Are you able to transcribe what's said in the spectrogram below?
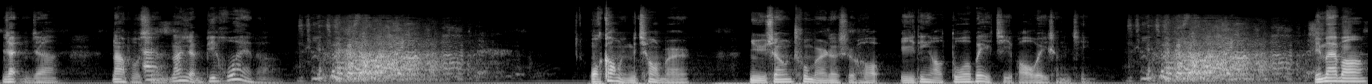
忍着，那不行，嗯那忍憋坏了。我告诉你个窍门儿，女生出门的时候一定要多备几包卫生巾，明白吗？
